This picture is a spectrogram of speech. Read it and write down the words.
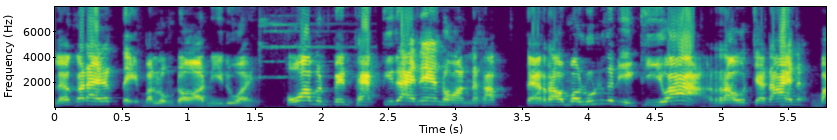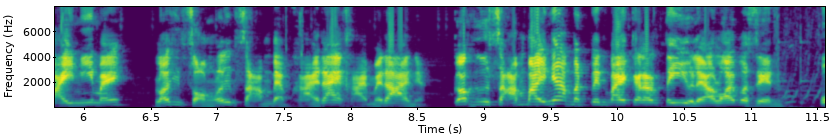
แล้วก็ได้นักเตะบอลลงดอร์นี้ด้วย เพราะว่ามันเป็นแพ็คที่ได้แน่นอนนะครับ แต่เรามาลุ้นกันอีกทีว่าเราจะได้ใบนี้ไหม 112 113แบบขายได้ขายไม่ได้เนี่ย ก็คือ3ใบเนี่ยมันเป็นใบการันตีอยู่แล้ว100%โอ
